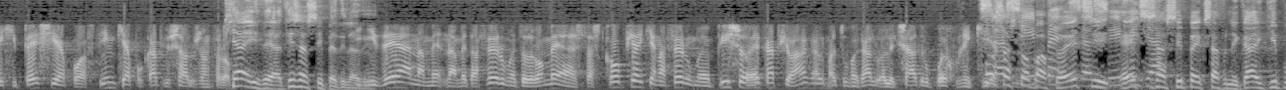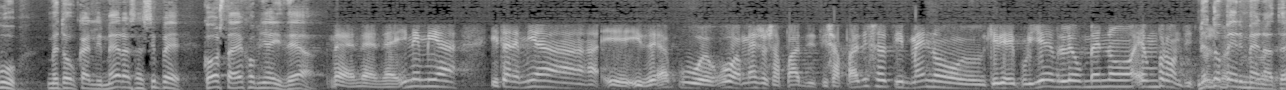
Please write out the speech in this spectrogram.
έχει πέσει από αυτήν και από κάποιους άλλους ανθρώπους. Ποια ιδέα, τι σας είπε δηλαδή; Την ιδέα να, με, να μεταφέρουμε το δρομέα στα Σκόπια και να φέρουμε πίσω ε, κάποιο άγαλμα του Μεγάλου Αλεξάνδρου που έχουν εκεί. Πώς σας το είπε αυτό, έτσι, έτσι για... σας είπε ξαφνικά εκεί που με το καλημέρα σας είπε Κώστα, έχω μια ιδέα. Ναι, ναι, ναι. Είναι μια, ήταν μια ε, ιδέα που εγώ αμέσως απάντη, της απάντησα ότι μένω, κυρία Υπουργέ, λέω μένω εμπρόντι. Δεν το περιμένατε.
